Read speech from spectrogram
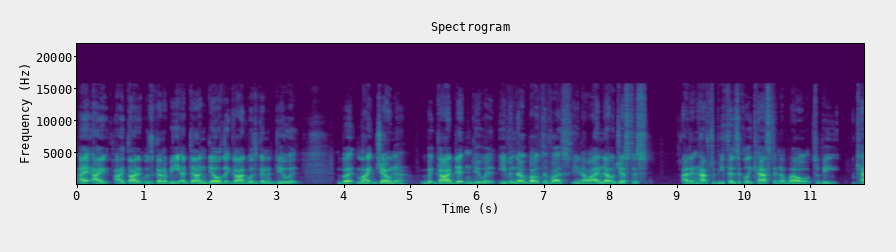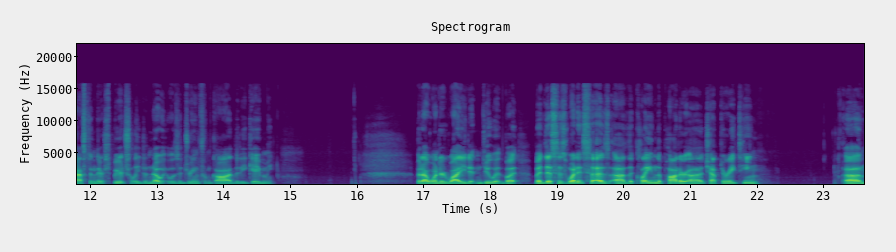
I, I, I thought it was going to be a done deal that God was going to do it. But like Jonah, but God didn't do it. Even though both of us, you know, I know just as I didn't have to be physically cast in a well to be cast in there spiritually to know it was a dream from God that he gave me. But I wondered why he didn't do it. But but this is what it says, uh, the clay and the potter, uh, chapter 18. Uh,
